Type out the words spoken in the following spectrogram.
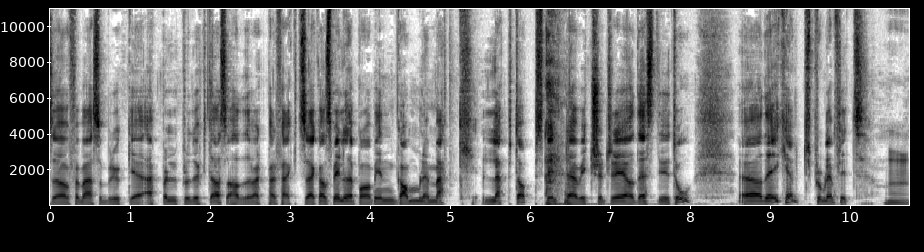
så for meg som bruker Apple-produkter, så hadde det vært perfekt. Så jeg kan spille det på min gamle Mac-laptop. Spilte Witcher 3 og Destiny 2. Det gikk helt problemfritt. Mm.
